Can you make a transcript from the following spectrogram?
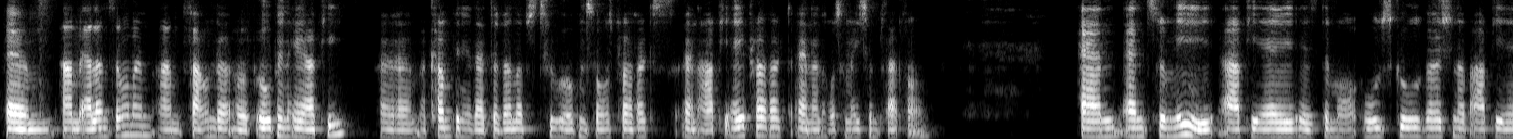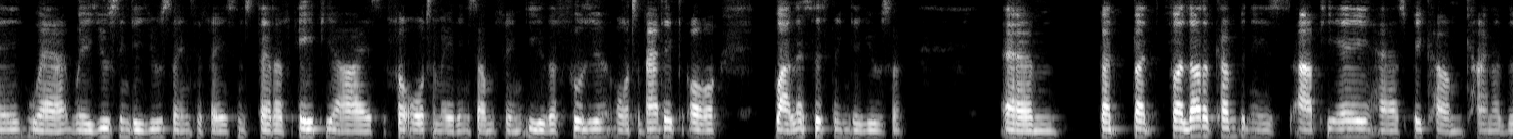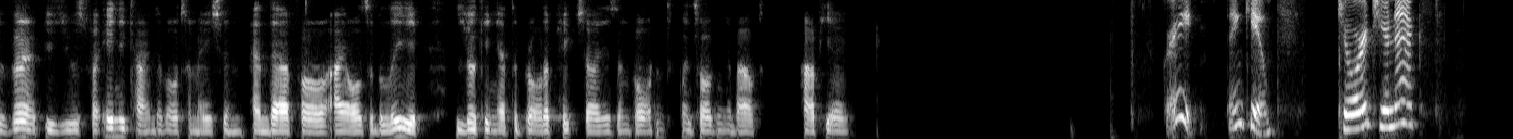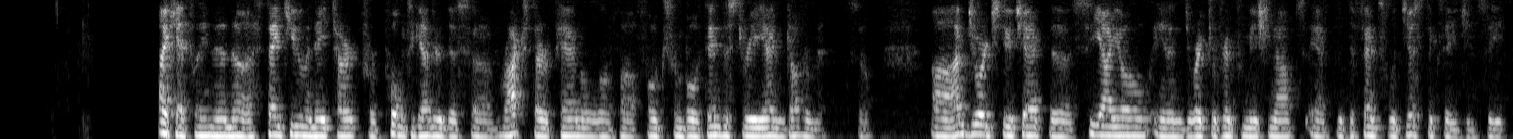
Um, I'm Alan Zimmerman. I'm founder of OpenIAP, um, a company that develops two open source products, an RPA product and an automation platform. And, and to me, RPA is the more old school version of RPA where we're using the user interface instead of APIs for automating something either fully automatic or while assisting the user. Um, but but for a lot of companies, RPA has become kind of the verb you use for any kind of automation, and therefore I also believe looking at the broader picture is important when talking about RPA. Great, thank you, George. You're next. Hi, Kathleen, and uh, thank you and ATARC for pulling together this uh, rockstar panel of uh, folks from both industry and government. Uh, I'm George Duchak, the CIO and Director of Information Ops at the Defense Logistics Agency.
